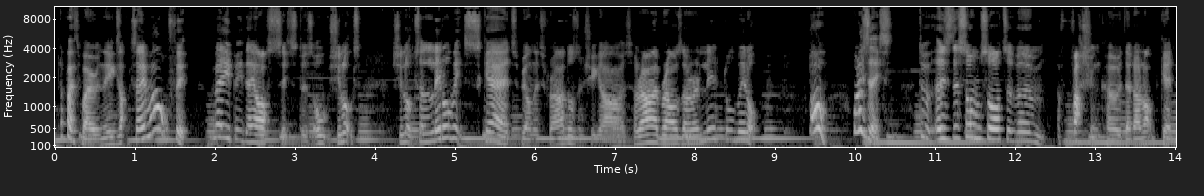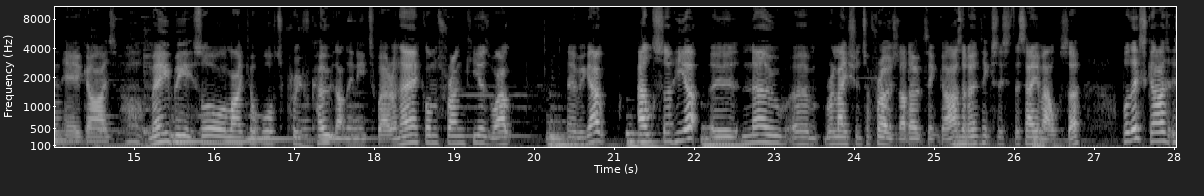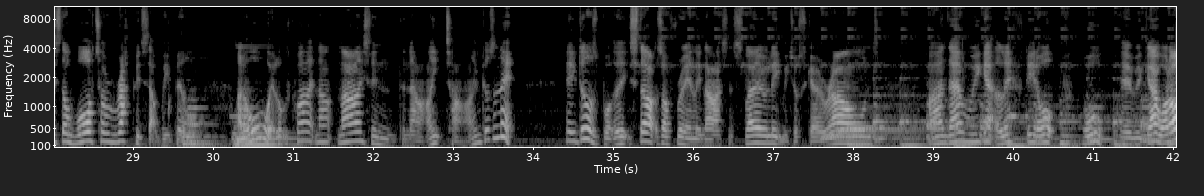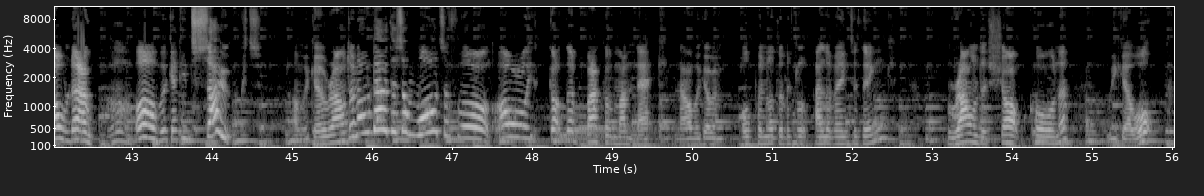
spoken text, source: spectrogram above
They're both wearing the exact same outfit. Maybe they are sisters. Oh, she looks she looks a little bit scared to be on this ride, doesn't she, guys? Her eyebrows are a little bit up. Oh, what is this? Is there some sort of um, fashion code that I'm not getting here, guys? Maybe it's all like a waterproof coat that they need to wear. And there comes Frankie as well. There we go. Elsa here. Uh, no um, relation to Frozen, I don't think, guys. I don't think it's the same Elsa. But this, guys, is the water rapids that we built. And oh, it looks quite nice in the night time, doesn't it? It does, but it starts off really nice and slowly. We just go round, and then we get lifted up. Oh, here we go. Oh no! Oh, we're getting soaked. And we go round, and oh no, there's a waterfall. Oh, it's got the back of my neck. Now we're going up another little elevator thing. Round a sharp corner, we go up.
